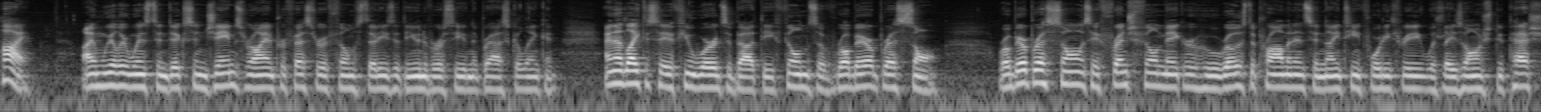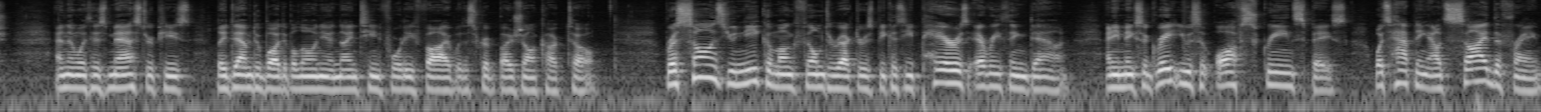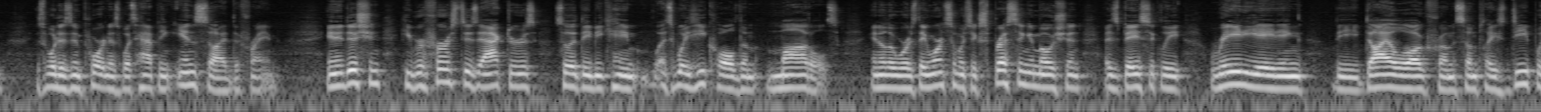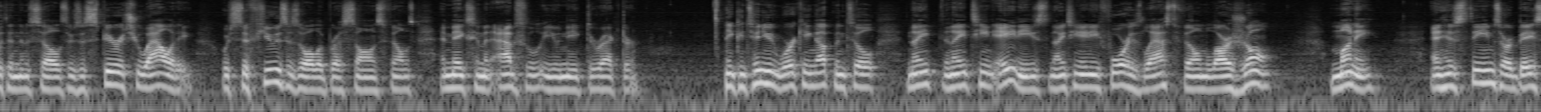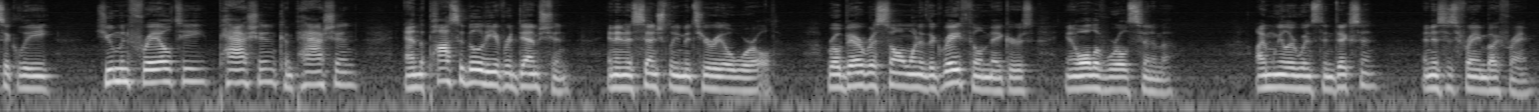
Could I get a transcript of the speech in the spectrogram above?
Hi, I'm Wheeler Winston Dixon, James Ryan Professor of Film Studies at the University of Nebraska Lincoln, and I'd like to say a few words about the films of Robert Bresson. Robert Bresson is a French filmmaker who rose to prominence in 1943 with Les Anges du Péché, and then with his masterpiece Les Dames du Bois de Boulogne in 1945 with a script by Jean Cocteau. Bresson is unique among film directors because he pares everything down, and he makes a great use of off-screen space what's happening outside the frame is what is important as what's happening inside the frame. In addition, he refers to his actors so that they became, as what he called them, models. In other words, they weren't so much expressing emotion as basically radiating the dialogue from someplace deep within themselves. There's a spirituality which suffuses all of Bresson's films and makes him an absolutely unique director. He continued working up until the 1980s, 1984, his last film, L'Argent, Money, and his themes are basically human frailty, passion, compassion, and the possibility of redemption in an essentially material world. Robert Bresson, one of the great filmmakers in all of world cinema. I'm Wheeler Winston Dixon, and this is Frame by Frame.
